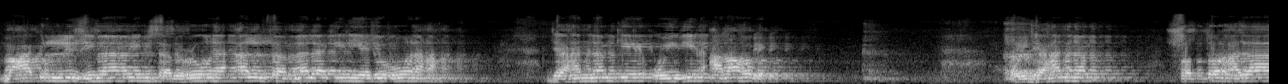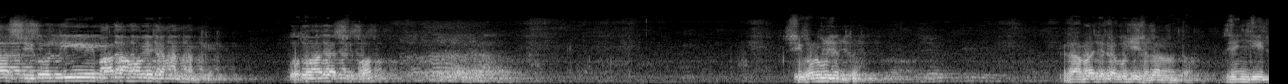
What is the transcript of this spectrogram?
مع كل زمام سبعون ألف ملك يجرونها জাহান্নামকে ওই দিন আনা হবে ওই জাহান্নাম সত্তর হাজার শিকল দিয়ে বাঁধা হবে জাহান্নামকে কত হাজার শিকল শিকল বুঝেন তো এটা আমরা যেটা বুঝি সাধারণত জিঞ্জির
